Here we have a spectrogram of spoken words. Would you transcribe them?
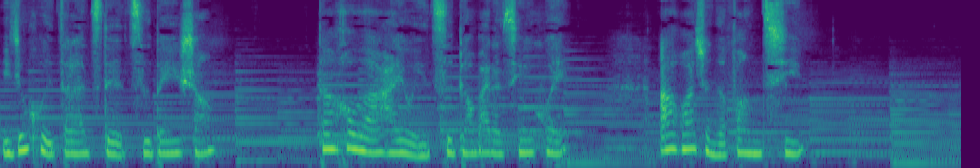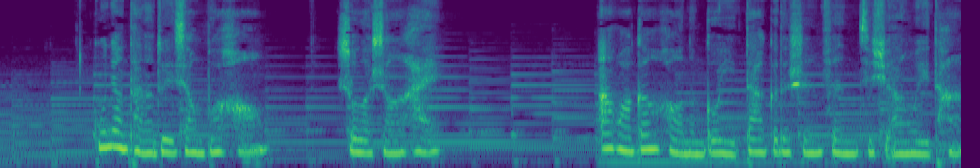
已经毁在了自己的自卑上，但后来还有一次表白的机会，阿华选择放弃。姑娘谈的对象不好，受了伤害，阿华刚好能够以大哥的身份继续安慰她。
